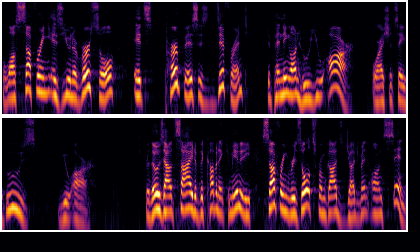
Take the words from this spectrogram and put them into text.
But while suffering is universal, its purpose is different depending on who you are, or I should say, whose you are. For those outside of the covenant community, suffering results from God's judgment on sin,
